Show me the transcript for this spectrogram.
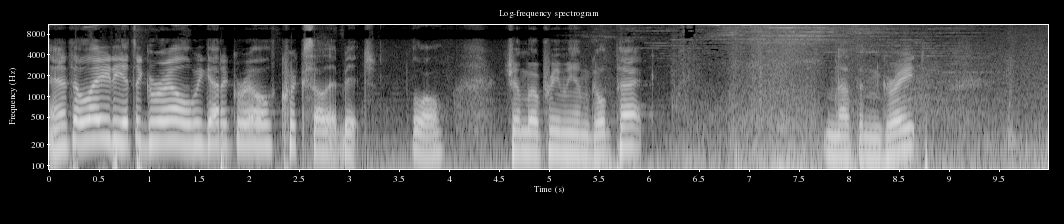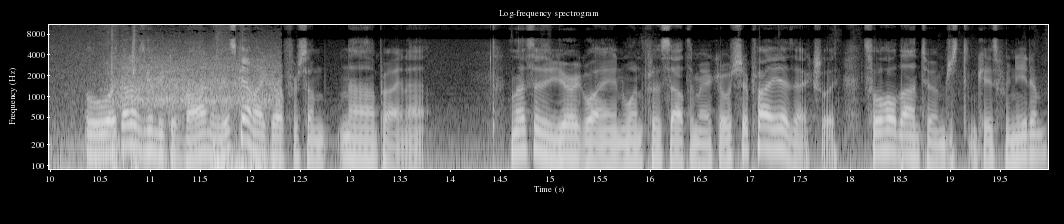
And it's a lady. It's a grill. We got a grill. Quick sell that bitch. Lol. Jumbo Premium Gold Pack. Nothing great. Oh, I thought it was going to be Cavani. This guy might go for some... No, probably not. Unless there's a Uruguayan one for South America, which there probably is, actually. So we'll hold on to him just in case we need him.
